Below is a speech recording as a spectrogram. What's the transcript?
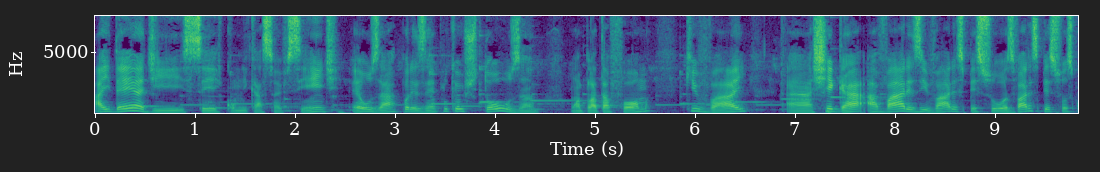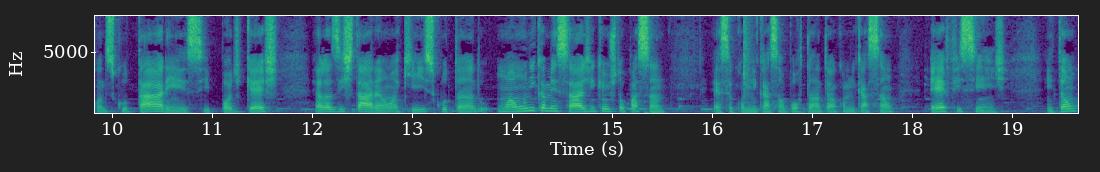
A ideia de ser comunicação eficiente é usar, por exemplo, o que eu estou usando, uma plataforma que vai a chegar a várias e várias pessoas. Várias pessoas, quando escutarem esse podcast, elas estarão aqui escutando uma única mensagem que eu estou passando. Essa comunicação, portanto, é uma comunicação eficiente. Então,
